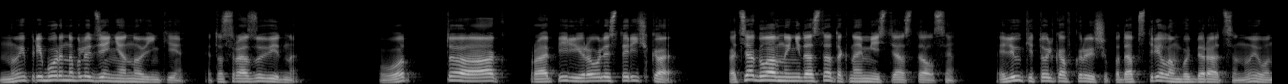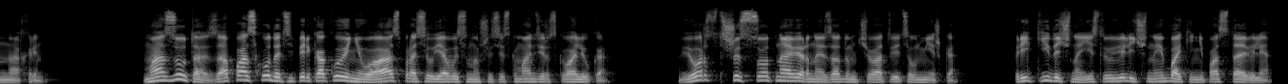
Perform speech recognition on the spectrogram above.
Ну и приборы наблюдения новенькие, это сразу видно. Вот так, прооперировали старичка. Хотя главный недостаток на месте остался. Люки только в крыше, под обстрелом выбираться, ну и он нахрен. «Мазута, запас хода теперь какой у него, а?» — спросил я, высунувшись из командирского люка. «Верст 600, наверное», — задумчиво ответил Мишка. «Прикидочно, если увеличенные баки не поставили».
